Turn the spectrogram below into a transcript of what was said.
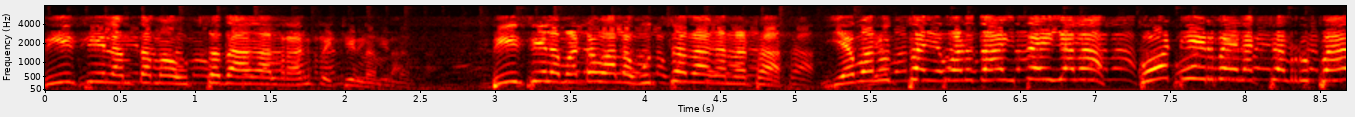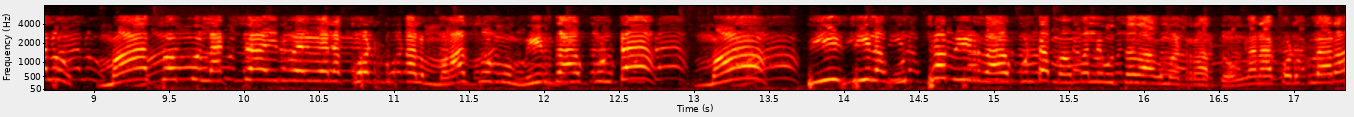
బీసీలంతా మా ఉత్స దాగాలరా అని పెట్టిందంట బీసీల మట వాళ్ళ ఉత్స దాగన్నట ఎవనుత్స ఎవడు దాగితే ఇయ్యాల? కోటి ఇరవై లక్షల రూపాయలు. మా సొమ్ము లక్ష ఇరవై వేల కోటి రూపాయలు. మా సొమ్ము మీరు దాక్కుంటా మా బీసీల ఉచ్చ మీరు దాక్కుంటా మమ్మల్ని ఉత్స దొంగ నా కొడుకులారా?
